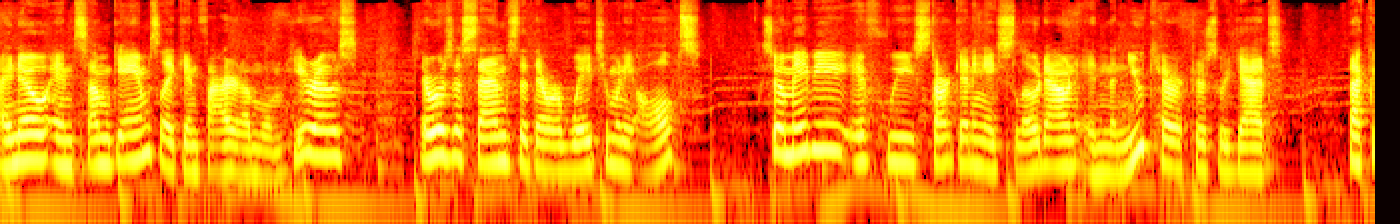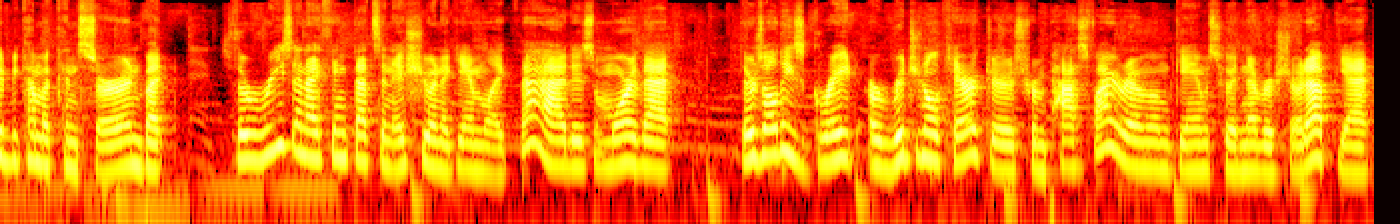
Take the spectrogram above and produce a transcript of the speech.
I know in some games, like in Fire Emblem Heroes, there was a sense that there were way too many alts. So maybe if we start getting a slowdown in the new characters we get, that could become a concern. But the reason I think that's an issue in a game like that is more that there's all these great original characters from past Fire Emblem games who had never showed up yet,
